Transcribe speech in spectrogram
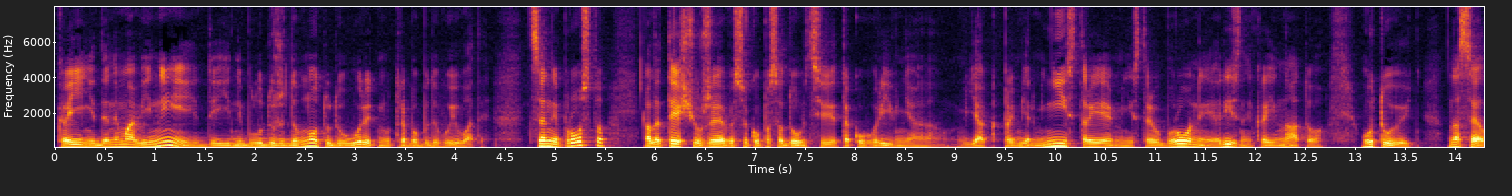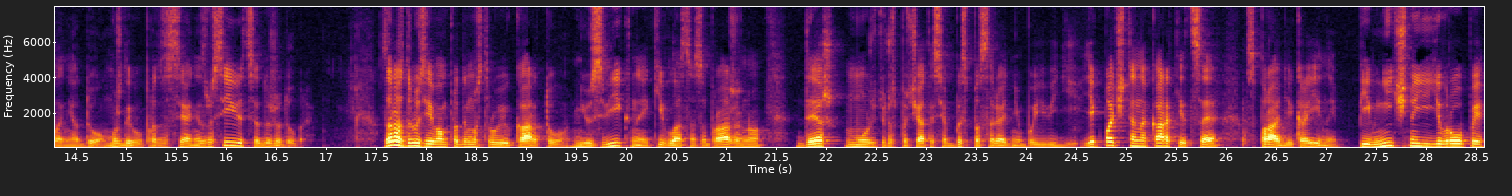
країні, де нема війни, де її не було дуже давно, тут говорять, ну треба буде воювати. Це не просто, але те, що вже високопосадовці такого рівня, як прем'єр-міністри, міністри оборони різних країн НАТО готують населення до можливого протистояння з Росією, це дуже добре. Зараз, друзі, я вам продемонструю карту Newsweek, на якій власне зображено, де ж можуть розпочатися безпосередньо бойові дії. Як бачите на карті, це справді країни Північної Європи,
